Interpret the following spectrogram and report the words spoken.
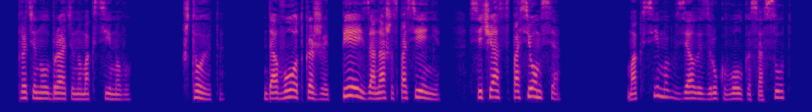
— протянул братину Максимову. «Что это?» «Да водка же! Пей за наше спасение! Сейчас спасемся!» Максимов взял из рук волка сосуд,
